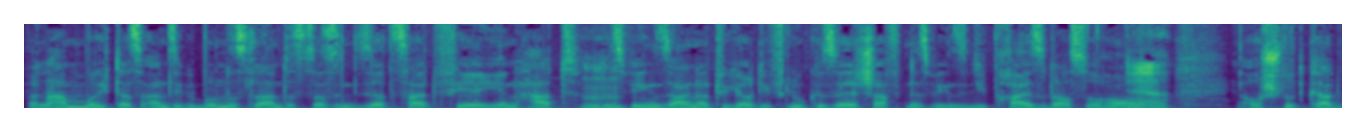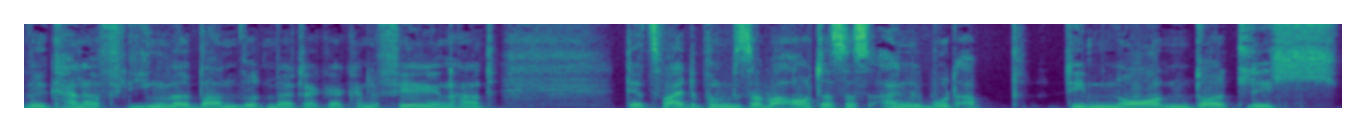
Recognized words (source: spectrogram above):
weil Hamburg das einzige Bundesland ist, das in dieser Zeit Ferien hat. Mhm. Deswegen sagen natürlich auch die Fluggesellschaften, deswegen sind die Preise da auch so hoch. Ja. Aus Stuttgart will keiner fliegen, weil Baden-Württemberg da gar keine Ferien hat. Der zweite Punkt ist aber auch, dass das Angebot ab dem Norden deutlich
